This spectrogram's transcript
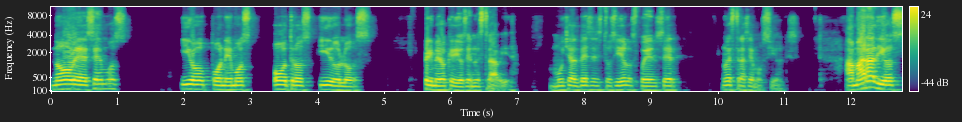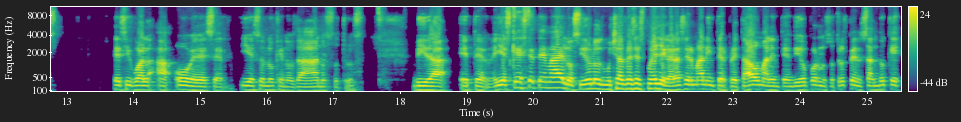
no obedecemos y oponemos otros ídolos primero que Dios en nuestra vida. Muchas veces estos ídolos pueden ser nuestras emociones. Amar a Dios es igual a obedecer y eso es lo que nos da a nosotros vida eterna. Y es que este tema de los ídolos muchas veces puede llegar a ser malinterpretado, malentendido por nosotros pensando que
